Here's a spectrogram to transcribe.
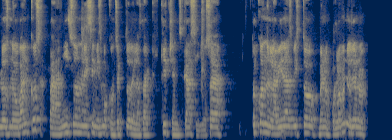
los neobancos para mí son ese mismo concepto de las dark kitchens casi. O sea, tú cuando en la vida has visto, bueno, por lo menos yo no,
